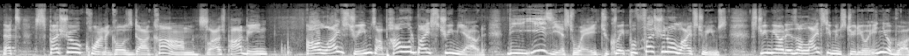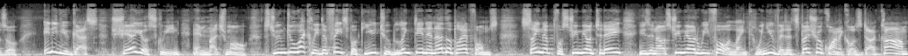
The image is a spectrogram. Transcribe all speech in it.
That's specialchronicles.com slash podbean. All live streams are powered by StreamYard, the easiest way to create professional live streams. StreamYard is a live streaming studio in your browser, interview guests, share your screen, and much more. Stream directly to Facebook, YouTube, LinkedIn, and other platforms. Sign up for StreamYard today using our StreamYard Referral link when you visit specialchronicles.com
